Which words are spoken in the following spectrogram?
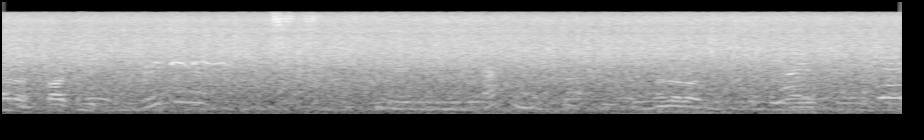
انا الفاكهه انا راجل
